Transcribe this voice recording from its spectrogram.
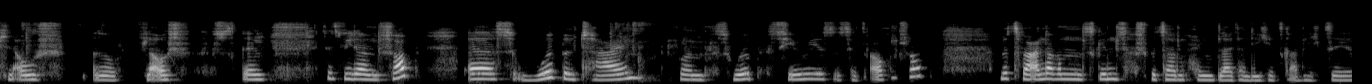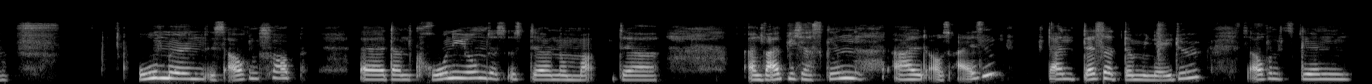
Flausch, also Flausch Skin ist jetzt wieder im Shop. Äh, Swipple Time von Swip Series ist jetzt auch im Shop. Mit zwei anderen Skins, speziellen Hängegleitern, die ich jetzt gerade nicht sehe. Omen ist auch im Shop. Äh, dann Chronium, das ist der normal, der ein weiblicher Skin halt aus Eisen. Dann Desert Dominator ist auch ein Skin.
